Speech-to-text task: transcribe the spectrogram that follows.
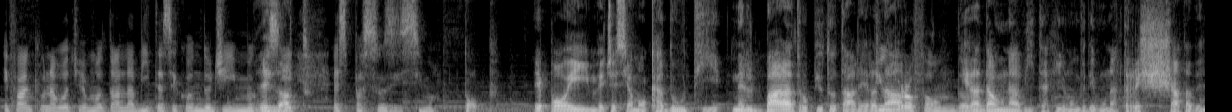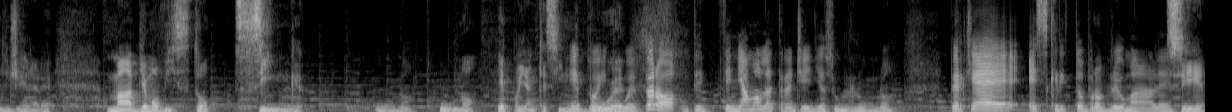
E fa anche una voce molto alla vita secondo Jim, quindi Esatto. è spassosissimo, top. E poi invece siamo caduti nel baratro più totale. Era, più da, profondo. era da una vita che io non vedevo una tresciata del genere. Ma abbiamo visto Sing Uno 1 e poi anche Sing e 2. poi due. Però te- teniamo la tragedia sull'uno. Perché è scritto proprio male. Sì,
